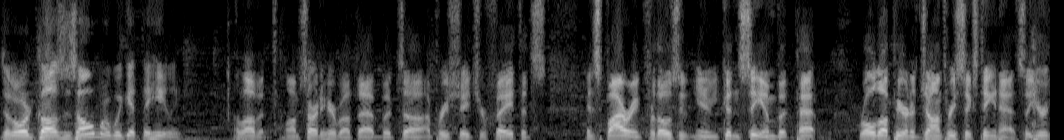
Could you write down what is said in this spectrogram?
the Lord calls us home, or we get the healing. I love it. Well, I'm sorry to hear about that, but uh, I appreciate your faith. It's inspiring for those who you know you couldn't see him, but Pat rolled up here in a John 3:16 hat, so you're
